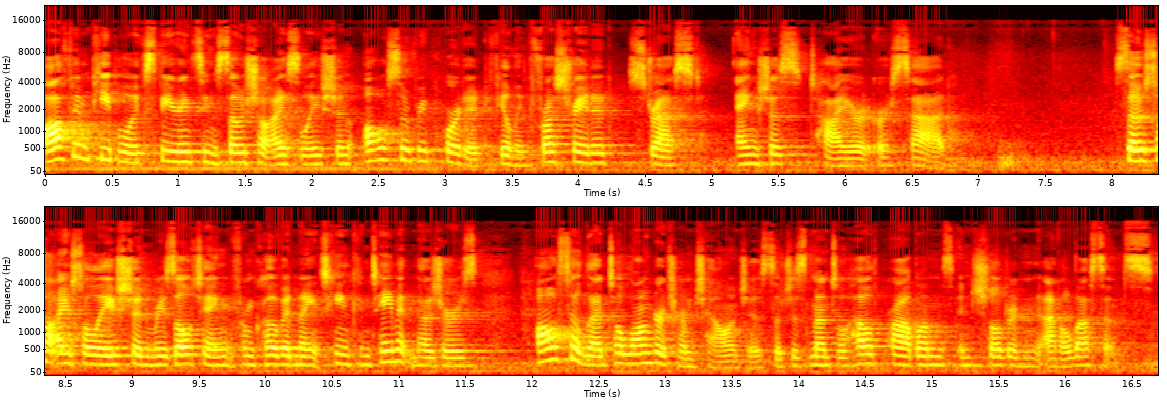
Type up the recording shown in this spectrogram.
Often, people experiencing social isolation also reported feeling frustrated, stressed, anxious, tired, or sad. Social isolation resulting from COVID 19 containment measures also led to longer term challenges, such as mental health problems in children and adolescents.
